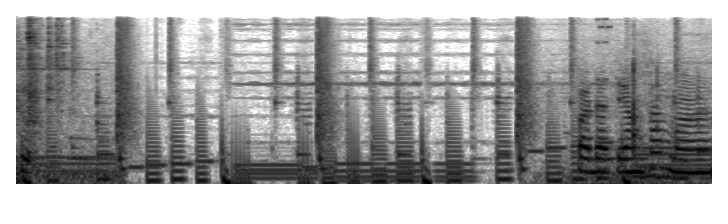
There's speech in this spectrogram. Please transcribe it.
Tuh. Padat yang sama.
